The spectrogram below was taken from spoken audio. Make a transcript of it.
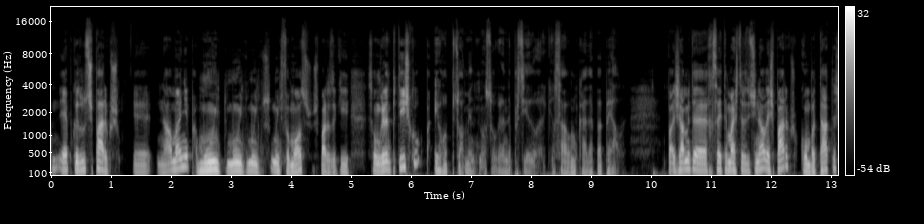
a época dos espargos. É, na Alemanha, muito, muito, muito, muito famosos. Os espargos aqui são um grande petisco. Eu, pessoalmente, não sou grande apreciador, aquilo sabe um bocado a papel. Geralmente a receita mais tradicional é espargos, com batatas.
